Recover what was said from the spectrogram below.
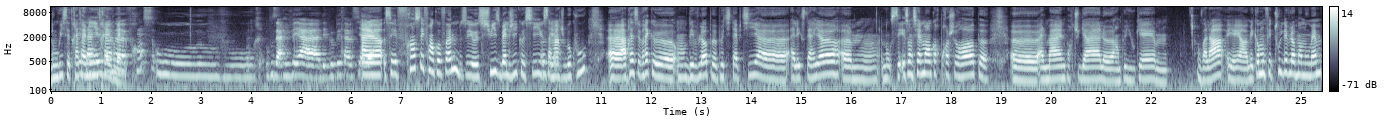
donc oui, c'est très famille, très urbaine. France ou vous, arrivez à développer ça aussi C'est France et francophone, c'est Suisse, Belgique aussi, ça marche beaucoup. après, c'est vrai qu'on développe développe petit à petit euh, à l'extérieur. Euh, donc c'est essentiellement encore proche Europe, euh, Allemagne, Portugal, un peu UK. Voilà, et, mais comme on fait tout le développement nous-mêmes,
